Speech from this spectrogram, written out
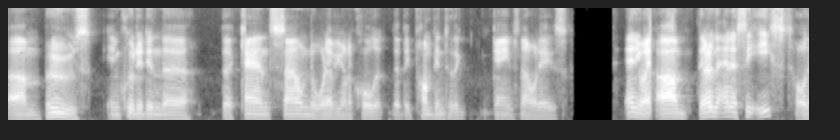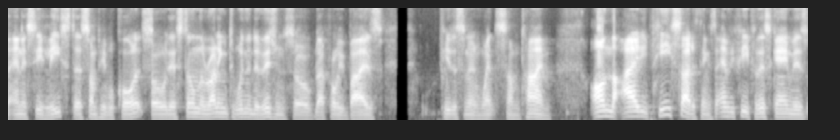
um, booze included in the the canned sound or whatever you want to call it that they pump into the games nowadays. Anyway, um, they're in the NFC East or the NFC least, as some people call it. So they're still in the running to win the division. So that probably buys Pederson and Wentz some time. On the IDP side of things, the MVP for this game is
